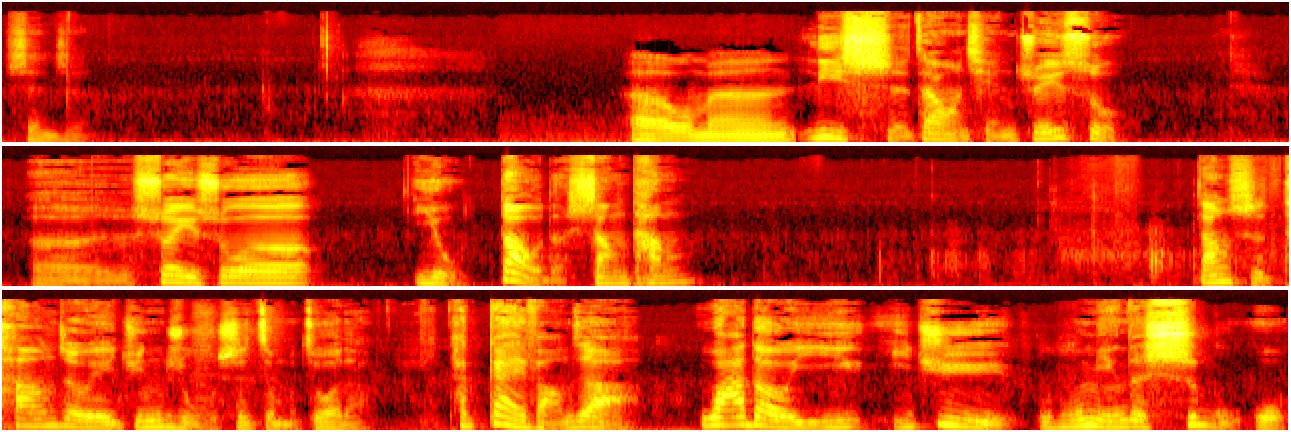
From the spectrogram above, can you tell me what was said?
甚至，呃，我们历史再往前追溯，呃，说一说有道的商汤。当时汤这位君主是怎么做的？他盖房子啊，挖到一一具无名的尸骨，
